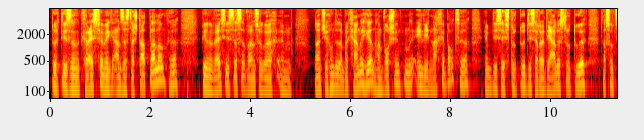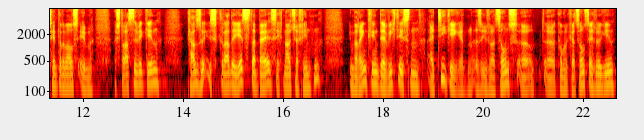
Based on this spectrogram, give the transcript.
durch diesen kreisförmigen Ansatz der Stadtplanung. Ja. Wie man weiß, ist das waren sogar ähm, 1900 Amerikaner hier und haben Washington ähnlich nachgebaut. Ja. Eben diese Struktur, diese radiale Struktur, dass vom Zentrum aus eben Straßenweg gehen. Karlsruhe ist gerade jetzt dabei, sich neu zu erfinden im Ranking der wichtigsten IT-Gegenden, also Informations- äh, und äh, Kommunikationstechnologien,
